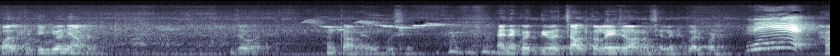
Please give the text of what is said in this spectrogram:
પલ તૂટી ગયો ને આપણે. જો શું કામ એવું પૂછે. એને કોઈક દિવસ ચાલતો લઈ જવાનો છે એટલે ખબર પડે. હા?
